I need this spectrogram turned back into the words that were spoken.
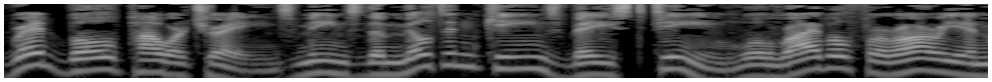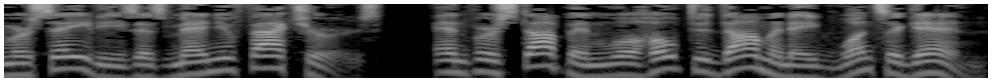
Red Bull powertrains means the Milton Keynes-based team will rival Ferrari and Mercedes as manufacturers, and Verstappen will hope to dominate once again.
